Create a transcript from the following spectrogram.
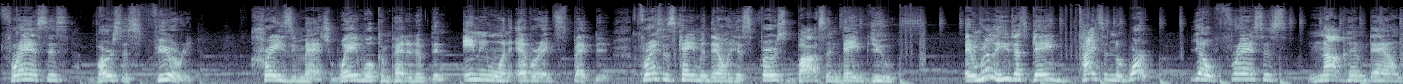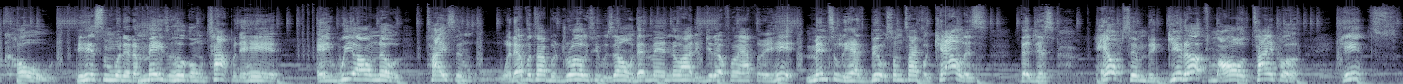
Francis versus Fury. Crazy match, way more competitive than anyone ever expected. Francis came in there on his first boxing debut, and really he just gave Tyson the work. Yo, Francis knocked him down cold. He hits him with that amazing hook on top of the head, and we all know Tyson, whatever type of drugs he was on, that man know how to get up from after a hit. Mentally has built some type of callus that just helps him to get up from all type of hits,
